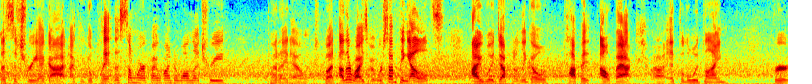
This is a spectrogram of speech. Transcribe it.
that's the tree I got. I could go plant this somewhere if I wanted a walnut tree but I don't. But otherwise, if it were something else, I would definitely go pop it out back uh, at the wood line for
